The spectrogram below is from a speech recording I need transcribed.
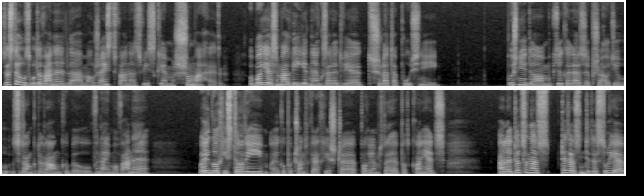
Został zbudowany dla małżeństwa nazwiskiem Schumacher. Oboje zmarli jednak zaledwie trzy lata później. Później dom kilka razy przechodził z rąk do rąk, był wynajmowany. O jego historii, o jego początkach jeszcze powiem trochę pod koniec, ale to, co nas teraz interesuje,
